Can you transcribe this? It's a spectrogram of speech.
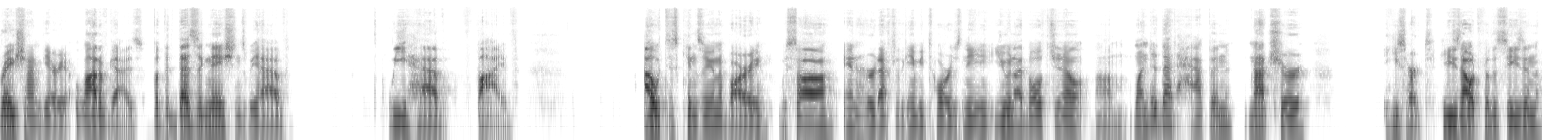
Rashan Gary, a lot of guys. But the designations we have, we have five. Out is Kingsley Enagbare. We saw and heard after the game he tore his knee. You and I both, Janelle. Um, when did that happen? Not sure. He's hurt. He's out for the season.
